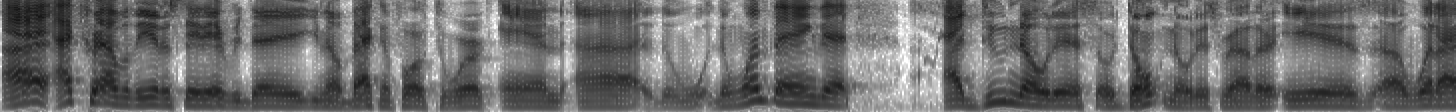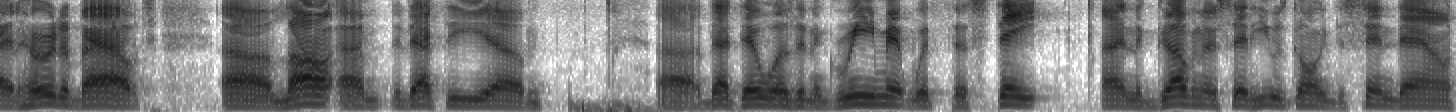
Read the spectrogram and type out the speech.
I, I travel the interstate every day, you know, back and forth to work, and uh, the the one thing that I do notice, or don't notice rather, is uh, what I had heard about uh, law um, that the um, uh, that there was an agreement with the state, and the governor said he was going to send down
